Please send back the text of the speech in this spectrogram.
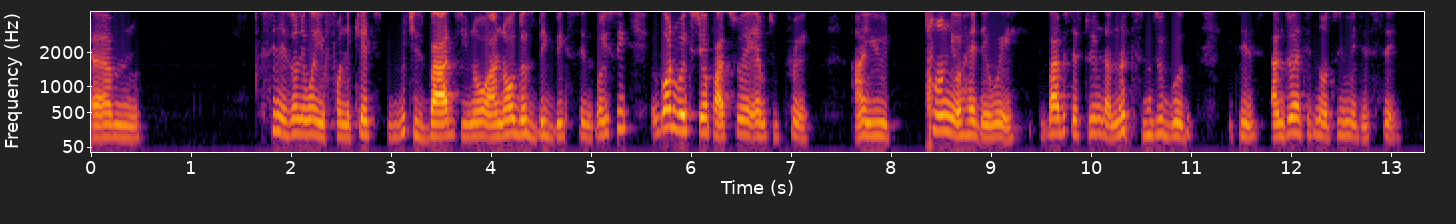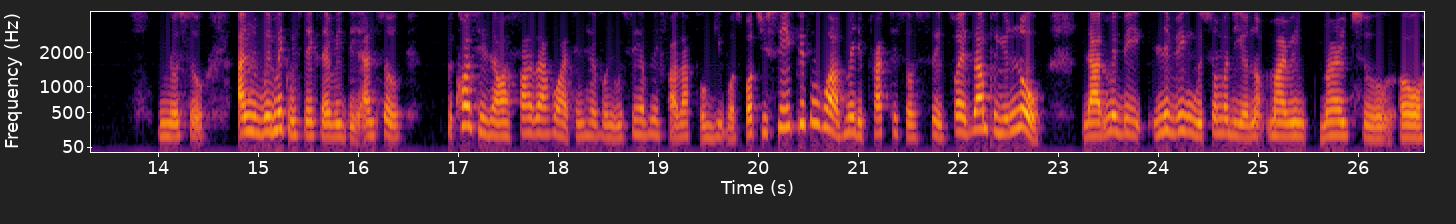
um, sin is only when you fornicate, which is bad, you know, and all those big, big sins. But you see, God wakes you up at 2 a.m. to pray and you turn your head away, the Bible says to him that not to do good, it is, and do it not to him, it is sin. You know, so, and we make mistakes every day. And so, because he's our father who art in heaven, we say, Heavenly Father, forgive us. But you see, people who have made a practice of sin, for example, you know that maybe living with somebody you're not married married to or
